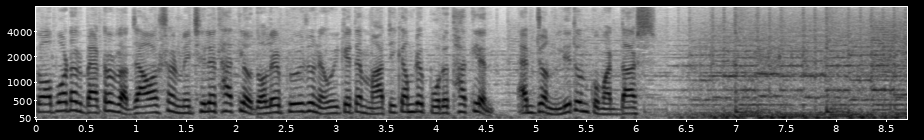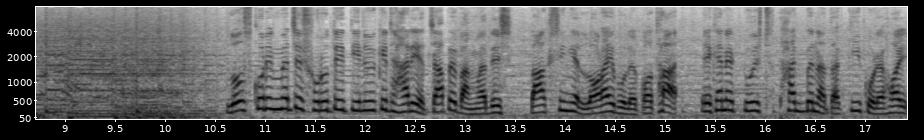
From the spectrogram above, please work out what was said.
টপ অর্ডার ব্যাটাররা যাওয়া আসার মিছিলে থাকলেও দলের প্রয়োজনে উইকেটে মাটি কামড়ে পড়ে থাকলেন একজন লিটন কুমার দাস। লো স্কোরিং ম্যাচে শুরুতেই তিন উইকেট হারিয়ে চাপে বাংলাদেশ। বাক্সিংয়ের লড়াই বলে কথা। এখানে টুইস্ট থাকবে না তা কি করে হয়?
